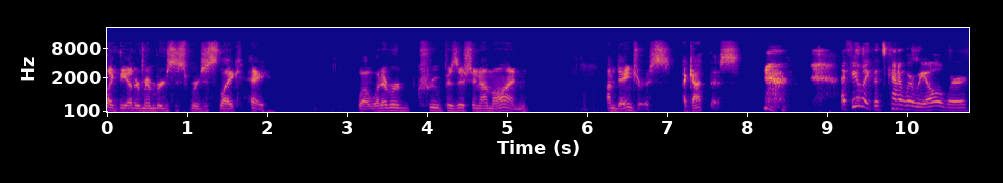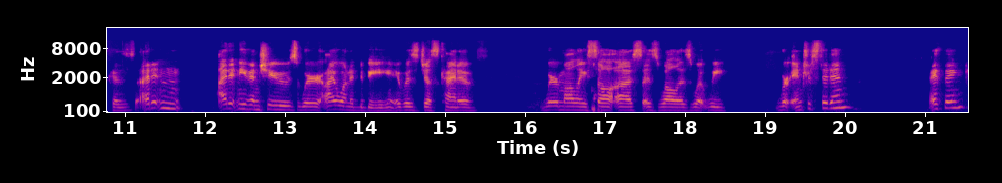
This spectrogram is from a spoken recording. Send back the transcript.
like the other members were just like, hey, well, whatever crew position I'm on, I'm dangerous. I got this. I feel like that's kind of where we all were because I didn't I didn't even choose where I wanted to be. It was just kind of where Molly saw us as well as what we were interested in. I think.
